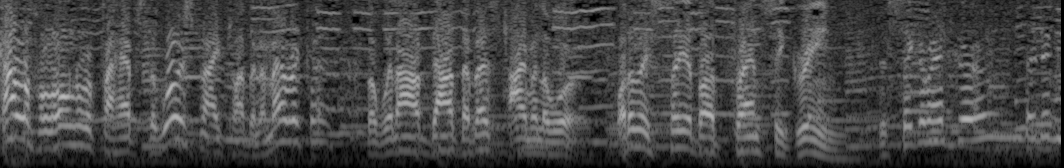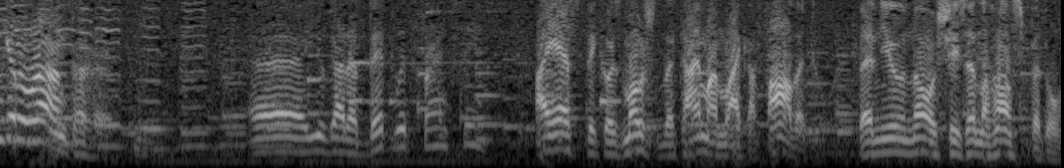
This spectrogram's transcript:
colorful owner of perhaps the worst nightclub in America, but without doubt the best time in the world. What do they say about Francie Green? The cigarette girl? They didn't get around to her. Uh, you got a bit with Francie? I asked because most of the time I'm like a father to her. Then you know she's in the hospital.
